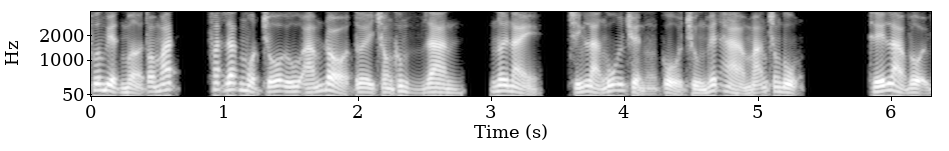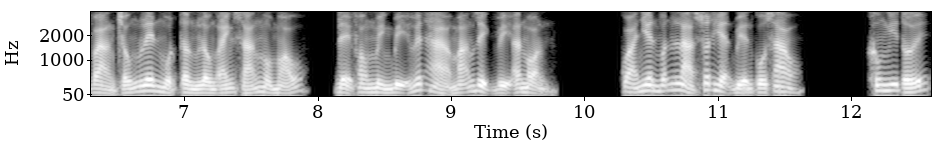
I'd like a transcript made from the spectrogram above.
Phương việt mở to mắt, phát giác một chỗ ưu ám đỏ tươi trong không gian, nơi này chính là ngũ chuyển cổ trùng huyết hà mãng trong bụng. Thế là vội vàng chống lên một tầng lồng ánh sáng màu máu, để phòng mình bị huyết hà mãng dịch vị ăn mòn. Quả nhiên vẫn là xuất hiện biến cố sao? Không nghĩ tới,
